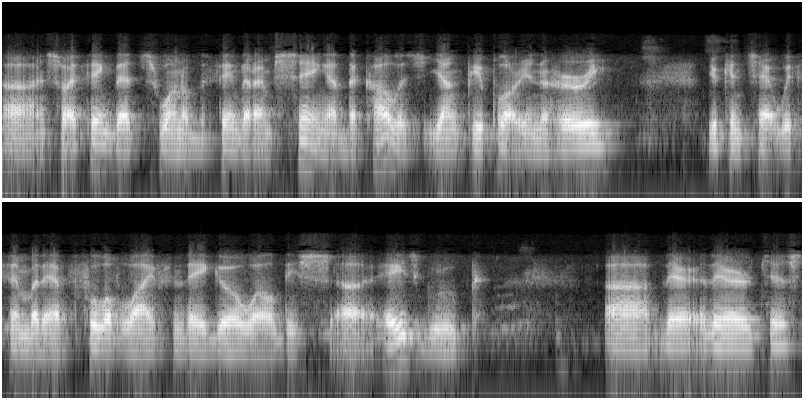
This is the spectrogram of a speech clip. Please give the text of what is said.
uh, and so I think that's one of the things that I'm seeing at the college. Young people are in a hurry. You can chat with them, but they're full of life, and they go, well, this uh, age group, uh, they're they're just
